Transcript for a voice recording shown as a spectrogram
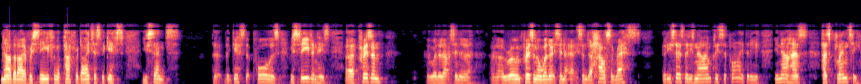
now that I have received from Epaphroditus the gifts you sent. The, the gifts that Paul has received in his uh, prison, whether that's in a, a, Roman prison or whether it's, in a, it's under house arrest, that he says that he's now amply supplied, that he, he now has, has plenty.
